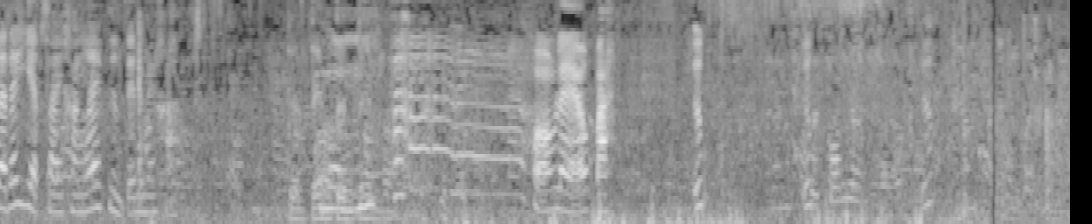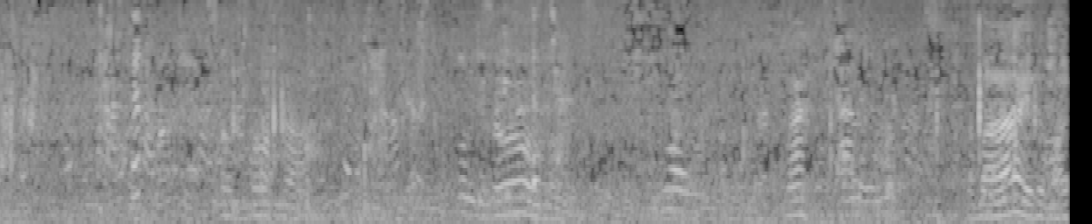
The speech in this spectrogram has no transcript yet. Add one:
จะได้เหยียบทรายครั้งแรกตื่นเต้นไหมคะตื่นเต้นตื่นเต้นพร้อมแล้วปะอึ๊บอึ๊บอึ๊บ มาสบายสบาย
